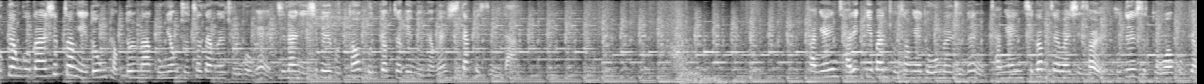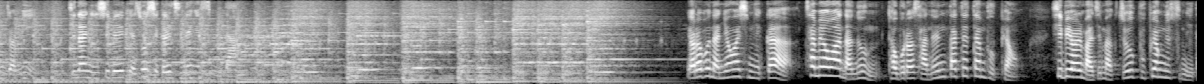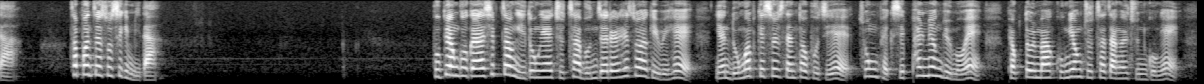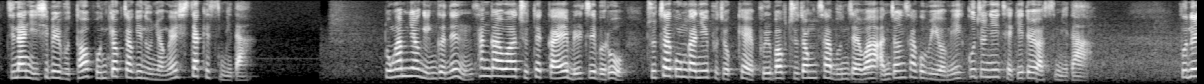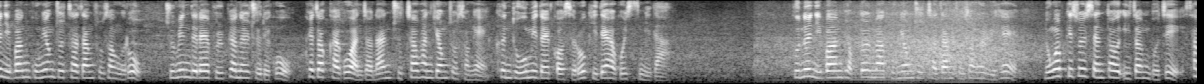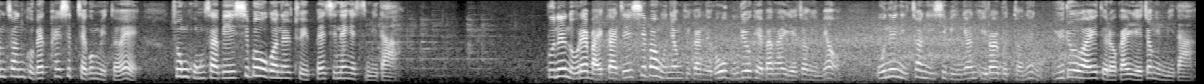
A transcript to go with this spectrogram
부평구가 십정이동 벽돌막 공영 주차장을 준공해 지난 20일부터 본격적인 운영을 시작했습니다. 장애인 자립 기반 조성에 도움을 주는 장애인 직업재활시설 구딜스토어 부평점이 지난 20일 개소식을 진행했습니다. 여러분 안녕하십니까? 참여와 나눔, 더불어 사는 따뜻한 부평. 12월 마지막 주 부평 뉴스입니다. 첫 번째 소식입니다. 부평구가 십정 이동의 주차 문제를 해소하기 위해 옛 농업기술센터 부지에 총 118명 규모의 벽돌막 공영 주차장을 준공해 지난 20일부터 본격적인 운영을 시작했습니다. 동암역 인근은 상가와 주택가의 밀집으로 주차 공간이 부족해 불법 주정차 문제와 안전사고 위험이 꾸준히 제기되어 왔습니다. 구는 이번 공영주차장 조성으로 주민들의 불편을 줄이고 쾌적하고 안전한 주차 환경 조성에 큰 도움이 될 것으로 기대하고 있습니다. 구는 이번 벽돌막 공영주차장 조성을 위해 농업기술센터 이전 부지 3,980제곱미터에 총 공사비 15억 원을 투입해 진행했습니다. 구는 올해 말까지 시범 운영 기간으로 무료 개방할 예정이며 오는 2022년 1월부터는 유료화에 들어갈 예정입니다.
